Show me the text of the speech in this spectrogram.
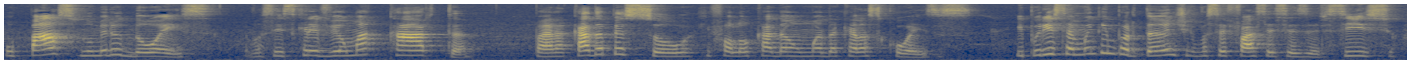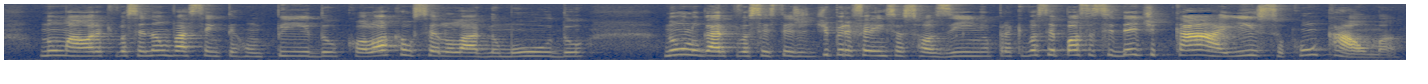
O passo número dois é você escrever uma carta para cada pessoa que falou cada uma daquelas coisas. E por isso é muito importante que você faça esse exercício numa hora que você não vá ser interrompido, coloca o celular no mudo, num lugar que você esteja de preferência sozinho, para que você possa se dedicar a isso com calma.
